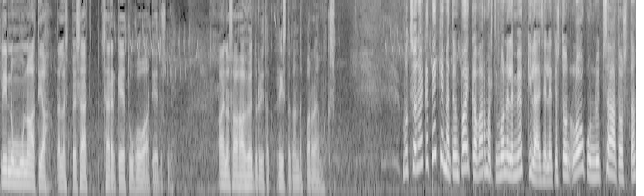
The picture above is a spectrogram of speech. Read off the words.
linnunmunat ja tällaiset pesät särkee ja tuhoaa tietysti. Niin aina saadaan hyötyriistakanta paremmaksi. Mutta se on aika tekemätön paikka varmasti monelle mökkiläiselle, että jos tuon loukun nyt saa tosta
